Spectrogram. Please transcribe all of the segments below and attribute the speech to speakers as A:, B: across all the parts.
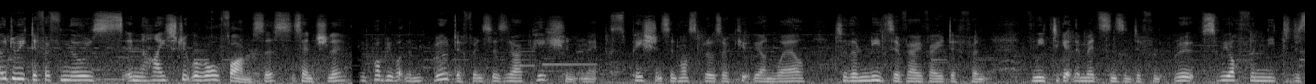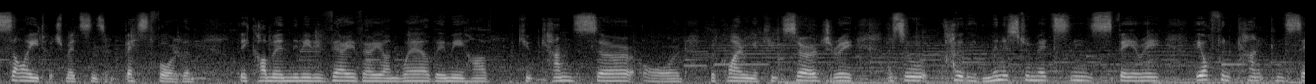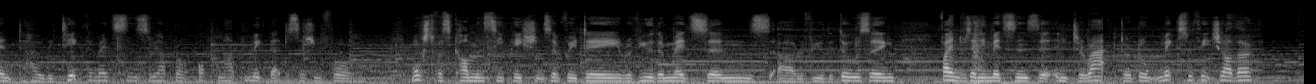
A: How do we differ from those in the high street? We're all pharmacists, essentially. And probably what the real difference is our patient mix. Patients in hospitals are acutely unwell, so their needs are very, very different. They need to get their medicines in different routes. We often need to decide which medicines are best for them. They come in, they may be very, very unwell, they may have acute cancer or requiring acute surgery. And so how they administer medicines vary. They often can't consent to how they take the medicines, so we have to often have to make that decision for them. Most of us come and see patients every day, review their medicines, uh, review the dosing, find if there's any medicines that interact or don't mix with each other.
